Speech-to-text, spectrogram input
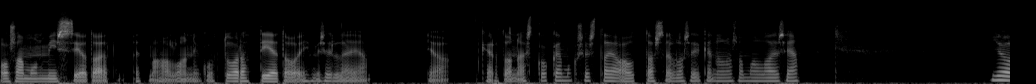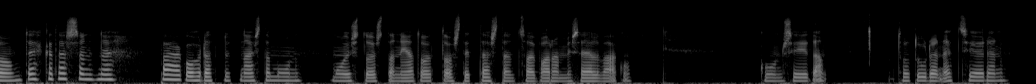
osa mun missiota, että, että mä haluan niin kuin, tuoda tietoa ihmisille ja, ja kertoa näistä kokemuksista ja auttaa sellaisia, kenellä on samanlaisia. Joo, mutta ehkä tässä nyt ne pääkohdat nyt näistä mun muistoistani ja toivottavasti tästä nyt sai paremmin selvää kuin, kuin siitä totuuden etsijöiden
